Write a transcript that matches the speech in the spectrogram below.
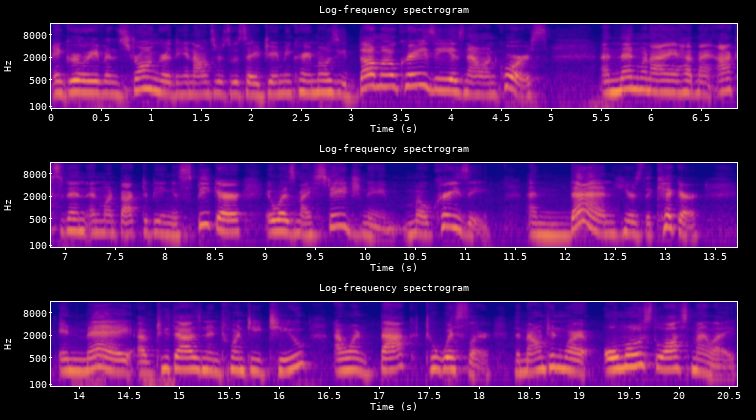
it grew even stronger. The announcers would say Jamie Crane Mouser the Mo Crazy is now on course. And then when I had my accident and went back to being a speaker, it was my stage name, Mo Crazy. And then here's the kicker. In May of 2022, I went back to Whistler, the mountain where I almost lost my life,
